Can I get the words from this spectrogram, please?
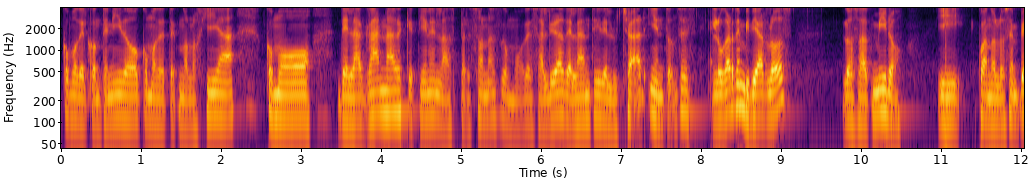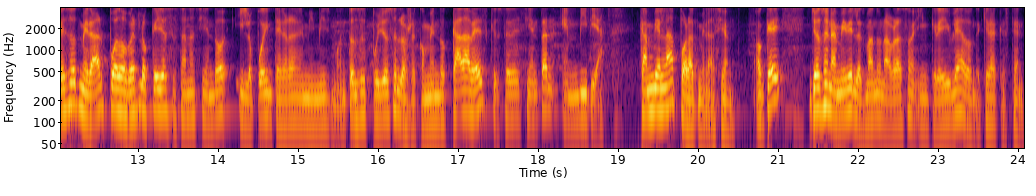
como del contenido, como de tecnología, como de la gana que tienen las personas como de salir adelante y de luchar. Y entonces, en lugar de envidiarlos, los admiro y cuando los empiezo a admirar puedo ver lo que ellos están haciendo y lo puedo integrar en mí mismo. Entonces pues yo se los recomiendo cada vez que ustedes sientan envidia. Cámbienla por admiración, ¿ok? Yo soy Namid y les mando un abrazo increíble a donde quiera que estén.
